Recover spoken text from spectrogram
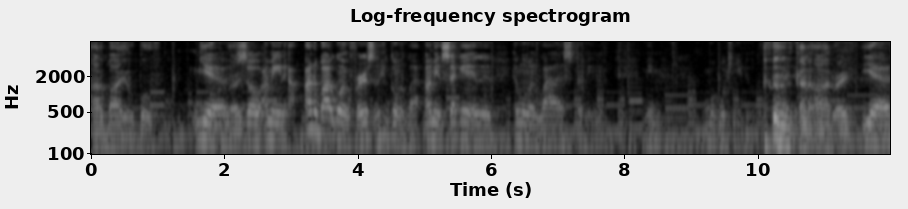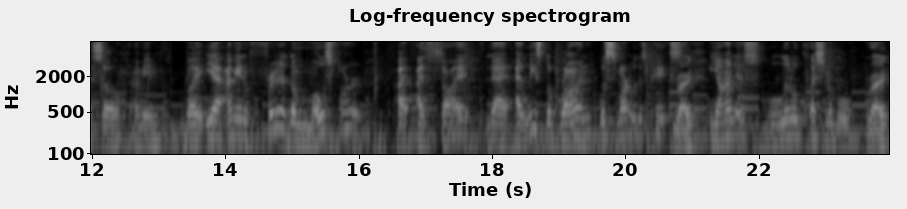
Adebayo both. yeah. Right. So I mean, Adebayo going first and him going last. I mean second and then him going last. I mean, I mean, what, what can you do? It's kind of odd, right? Yeah, so I mean, but yeah, I mean, for the most part, I I thought that at least LeBron was smart with his picks. Right. Giannis, little questionable, Right.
